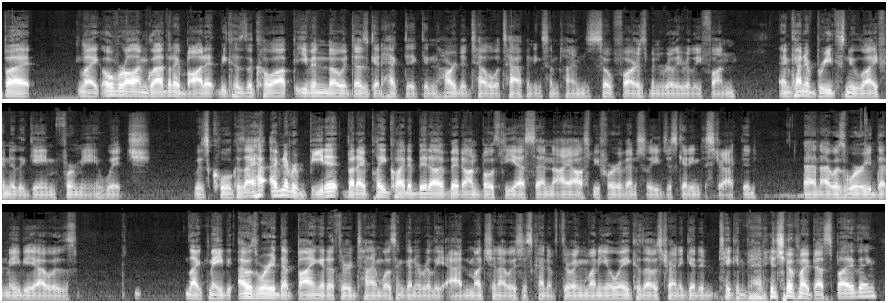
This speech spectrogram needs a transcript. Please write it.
But like overall I'm glad that I bought it because the co-op even though it does get hectic and hard to tell what's happening sometimes so far has been really really fun and kind of breathes new life into the game for me which was cool because I I've never beat it but I played quite a bit of it on both DS and iOS before eventually just getting distracted and I was worried that maybe I was like maybe I was worried that buying it a third time wasn't going to really add much, and I was just kind of throwing money away because I was trying to get it, take advantage of my Best Buy thing.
